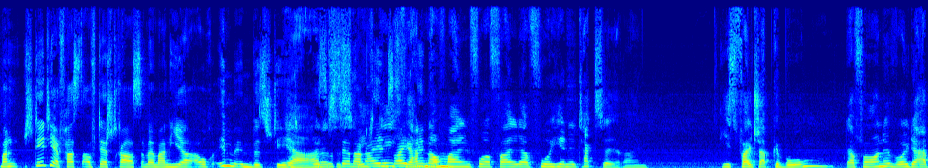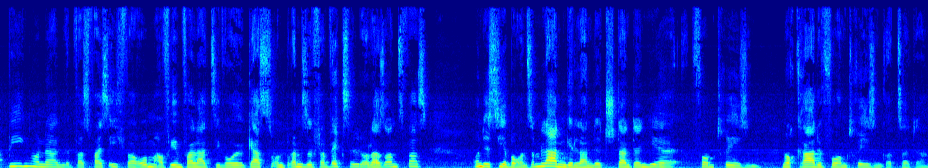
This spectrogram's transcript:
Man steht ja fast auf der Straße, wenn man hier auch im Imbiss steht. Ja, das, ist, ja nach allen richtig. Seiten Wir hatten auch offen. mal einen Vorfall, da fuhr hier eine Taxe rein. Die ist falsch abgebogen da vorne, wollte abbiegen und da, was weiß ich warum. Auf jeden Fall hat sie wohl Gas und Bremse verwechselt oder sonst was und ist hier bei uns im Laden gelandet. Stand dann hier vorm Tresen. Noch gerade vorm Tresen, Gott sei Dank.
